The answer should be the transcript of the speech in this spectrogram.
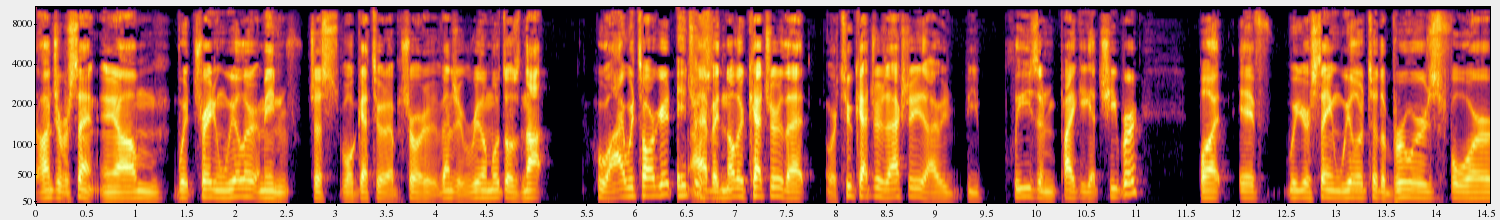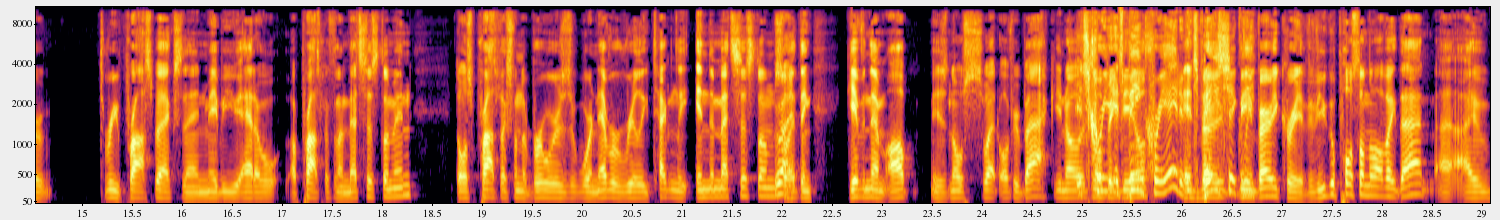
Hundred percent. You know, um, with trading Wheeler, I mean, just we'll get to it. I'm sure eventually. Realmuto's not who I would target. I have another catcher that, or two catchers actually. I would be pleased and probably could get cheaper. But if you're saying Wheeler to the Brewers for three prospects, and then maybe you add a, a prospect from the Met system in. Those prospects from the Brewers were never really technically in the Met system, so I think giving them up is no sweat off your back. You know, It's it's, no big it's deal. being creative. It's very, basically- being very creative. If you could pull something off like that, I, I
